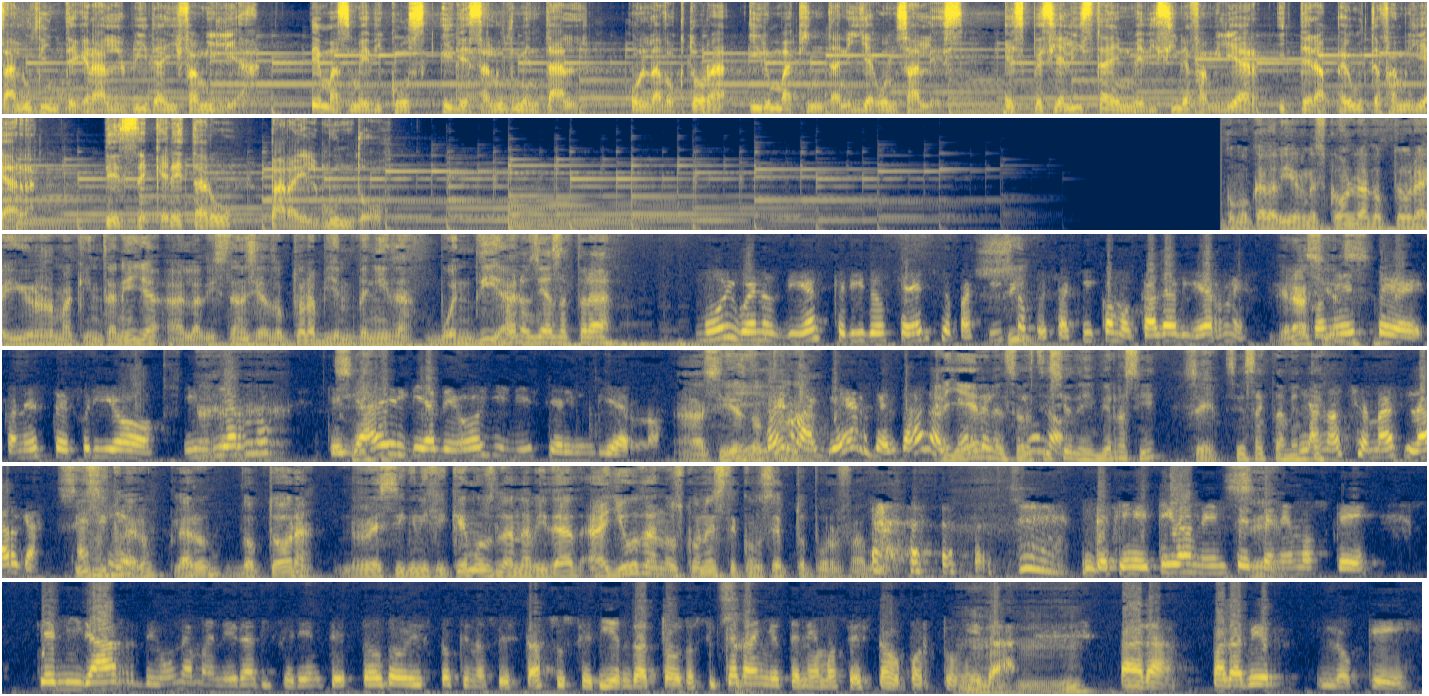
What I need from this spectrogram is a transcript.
Salud Integral, Vida y Familia. Temas médicos y de salud mental con la doctora Irma Quintanilla González, especialista en medicina familiar y terapeuta familiar. Desde Querétaro para el mundo. Como cada viernes con la doctora Irma Quintanilla a la distancia. Doctora, bienvenida. Buen día. Buenos días, doctora. Muy buenos días, querido Sergio Pachito. Pues aquí como cada viernes. Gracias. Con este, con este frío invierno. que ya el día de hoy inicia el invierno. Así es, doctora. Bueno, ayer, ¿verdad? Ayer, en el solsticio de invierno, sí. Sí. Sí, exactamente. La noche más larga. Sí, sí, claro, claro. Doctora, resignifiquemos la Navidad. Ayúdanos con este concepto, por favor. Definitivamente tenemos que, que mirar de una manera diferente todo esto que nos está sucediendo a todos. Y cada año tenemos esta oportunidad para, para ver lo que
